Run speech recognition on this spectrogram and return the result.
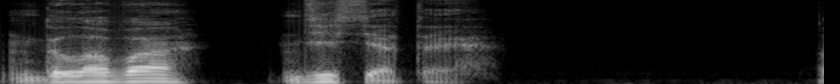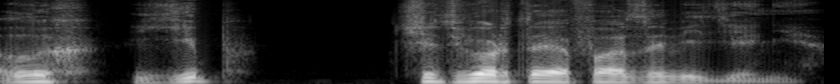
Глава десятая. Лх-Ип. Четвертая фаза видения.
